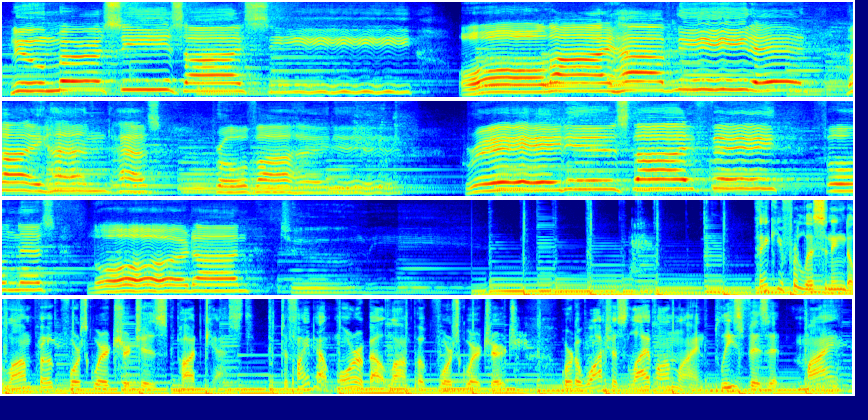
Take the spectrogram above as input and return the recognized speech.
new mercies I see. All I have needed, thy hand has provided. Great is thy faithfulness, Lord, unto me. Thank you for listening to Lompoc Foursquare Church's podcast. To find out more about Lompoc Foursquare Church or to watch us live online, please visit mylfc.com.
